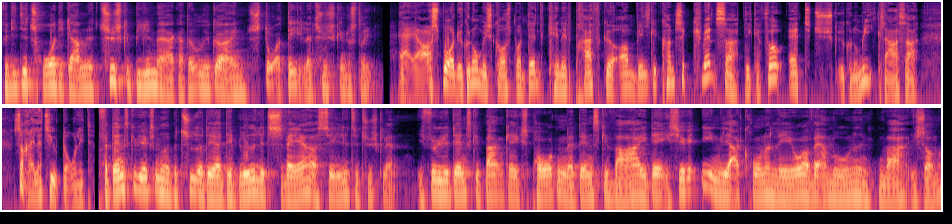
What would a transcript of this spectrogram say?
fordi det tror de gamle tyske bilmærker, der udgør en stor del af tysk industri. Ja, jeg har også spurgt økonomisk korrespondent Kenneth Prefke om, hvilke konsekvenser det kan få, at tysk økonomi klarer sig så relativt dårligt. For danske virksomheder betyder det, at det er blevet lidt sværere at sælge til Tyskland. Ifølge Danske Bank er eksporten af danske varer i dag cirka 1 milliard kroner lavere hver måned, end den var i sommer.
